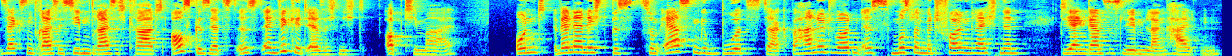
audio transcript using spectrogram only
36, 37 Grad ausgesetzt ist, entwickelt er sich nicht optimal. Und wenn er nicht bis zum ersten Geburtstag behandelt worden ist, muss man mit Folgen rechnen, die ein ganzes Leben lang halten.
